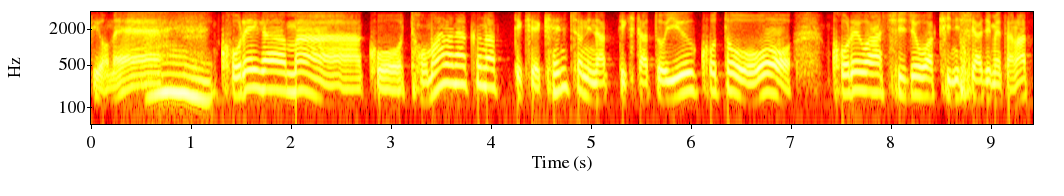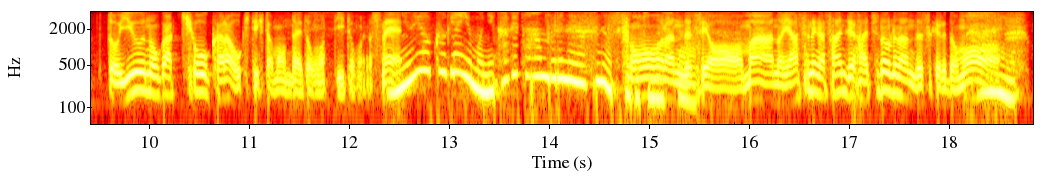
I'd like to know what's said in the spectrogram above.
すよね。はい。これがまあ、こう、止まらなくなってきて、顕著になってきたということを、これは市場は気にし始めたなというのが、今日から起きてきた問題と思っていいと思いますね。ニューヨーク原油も2ヶ月半ぶりの安値をつけてきそうました。なんですよ。まあ、あの、安値が38ドルなんですけれども、はい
